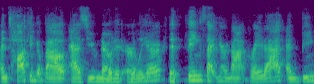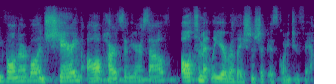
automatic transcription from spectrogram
and talking about, as you noted earlier, the things that you're not great at and being vulnerable and sharing all parts of yourself, ultimately your relationship is going to fail.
